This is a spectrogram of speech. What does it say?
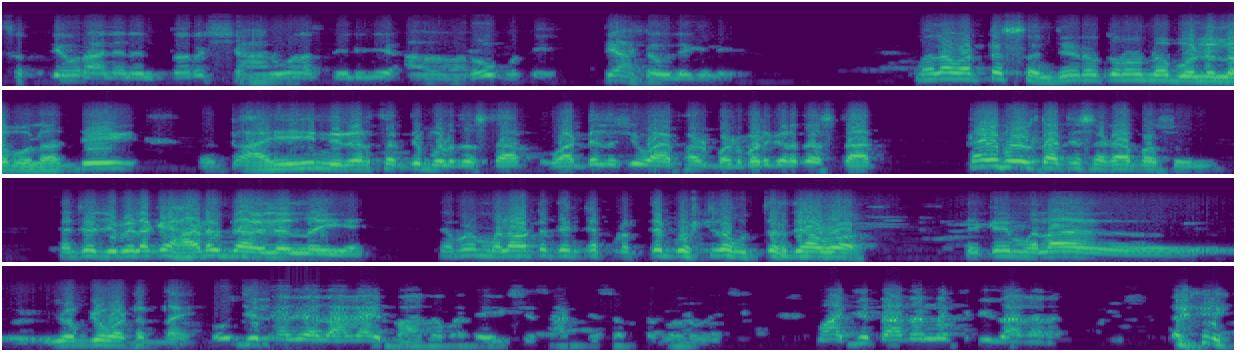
सत्तेवर आल्यानंतर शहांवर असलेले जे आरोप होते ते हटवले गेले. मला वाटतं संजय राऊत न बोललेलं बोला. ते काहीही निरर्थक ते बोलत असतात. वाटेल तशी वायफाट बडबड करत असतात. काही बोलतात ते सकाळपासून. त्यांच्या जिभेला काही हाडच झालेलं नाहीये. त्यामुळे मला वाटतं त्यांच्या प्रत्येक गोष्टीला उत्तर द्यावं. हे काही मला योग्य वाटत नाही. तो जिल्ह्या ज्या जागा आहेत भाजपाच्या एकशे साठ ते सत्तर लढवायची माझी दादांना किती जागा राहतील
